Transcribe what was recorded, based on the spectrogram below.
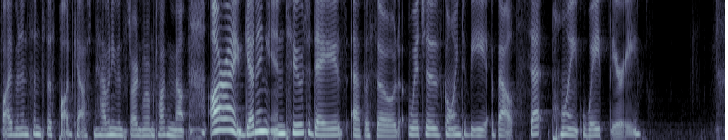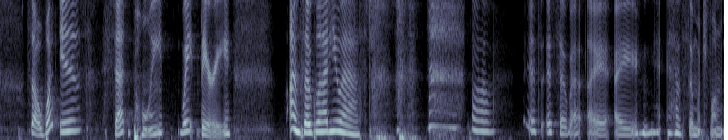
five minutes into this podcast and haven't even started what I'm talking about. All right, getting into today's episode, which is going to be about set point weight theory. So, what is set point weight theory? I'm so glad you asked. uh, it's it's so bad. I I have so much fun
